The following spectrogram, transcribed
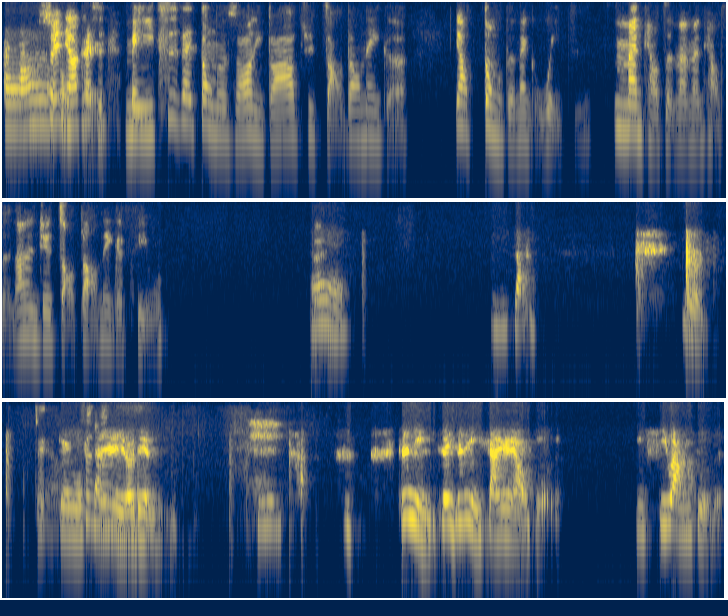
哦。所以你要开始每一次在动的时候，你都要去找到那个要动的那个位置。慢慢调整，慢慢调整，然后你就找到那个 feel。哦，很赞。对对对我三月有点有点惨，就是你，所以就是你三月要做的，你希望做的。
